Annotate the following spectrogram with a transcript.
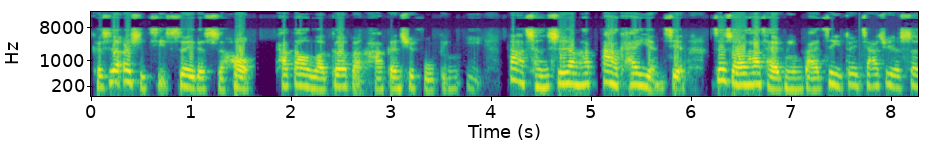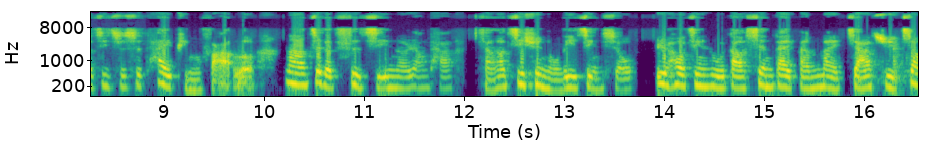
可是二十几岁的时候。他到了哥本哈根去服兵役，大城市让他大开眼界。这时候他才明白自己对家具的设计知识太贫乏了。那这个刺激呢，让他想要继续努力进修，日后进入到现代丹麦家具教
